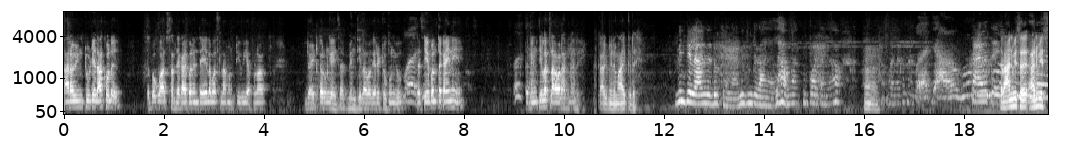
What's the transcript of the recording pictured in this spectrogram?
अराविंग टू डे दाखवलं आहे तर बघू आज संध्याकाळपर्यंत यायला बसला मग टी व्ही आपला जॉईट करून घ्यायचा भिंतीला वगैरे ठोकून घेऊ. तर टेबल तर काही नाही आहे तर भिंतीलाच लावा लागणार आहे. काळ मी माझ्याकडे. भिंतीला आणि डोक्याला आणि तुमच्या पोटाला हां. होतंय? तर आणवी स आणवी स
